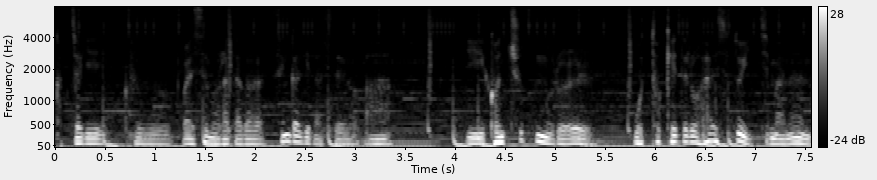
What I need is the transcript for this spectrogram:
갑자기 그 말씀을 하다가 생각이 났어요. 아, 이 건축물을 오토캐드로 할 수도 있지만은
